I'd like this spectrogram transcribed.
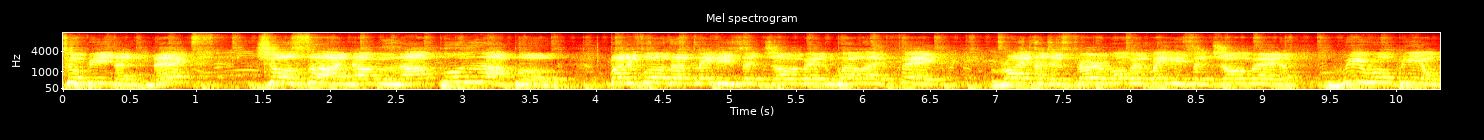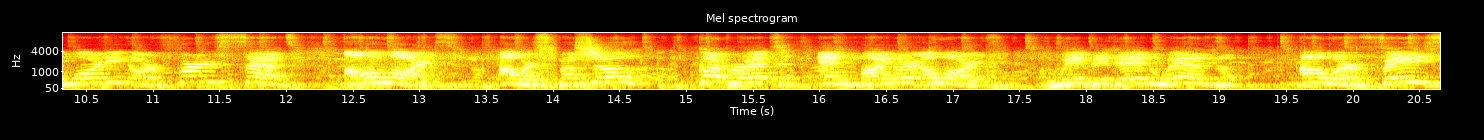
to be the next Diosa ng Lapu-Lapu. But before that, ladies and gentlemen, well, I think right at this very moment, ladies and gentlemen, we will be awarding our first set of awards, our special corporate and minor awards. We begin with our Face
